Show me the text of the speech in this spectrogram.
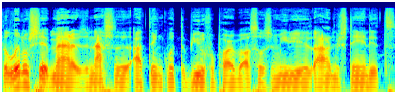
the little shit matters, and that's the I think what the beautiful part about social media is. I understand it's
